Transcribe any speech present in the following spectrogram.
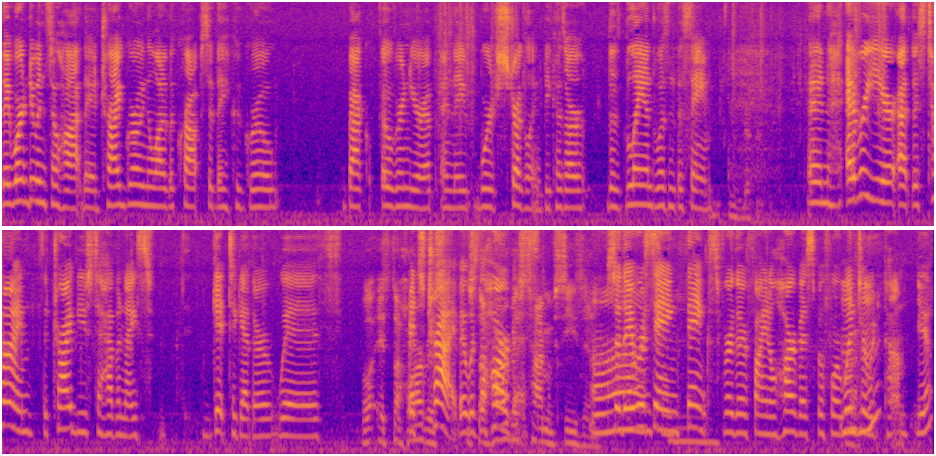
They weren't doing so hot. They had tried growing a lot of the crops that they could grow back over in Europe, and they were struggling because our the land wasn't the same. And every year at this time, the tribe used to have a nice get together with Well, it's the harvest. It's tribe. It it's was the, the harvest. time of season. Ah, so they were saying thanks for their final harvest before mm-hmm. winter would come. Yeah.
